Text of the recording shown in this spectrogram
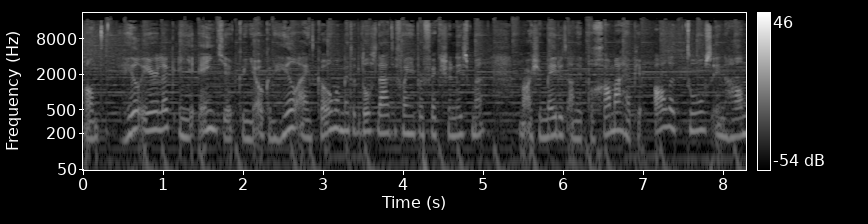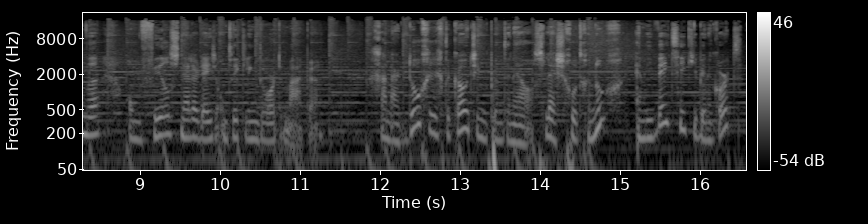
Want heel eerlijk, in je eentje kun je ook een heel eind komen met het loslaten van je perfectionisme. Maar als je meedoet aan dit programma, heb je alle tools in handen om veel sneller deze ontwikkeling door te maken. Ga naar doelgerichtecoaching.nl/slash goed genoeg en wie weet zie ik je binnenkort.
